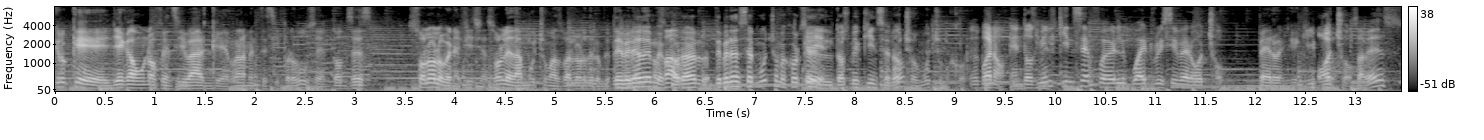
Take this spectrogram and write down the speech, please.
creo que llega una ofensiva que realmente sí produce. Entonces, solo lo beneficia, solo le da mucho más valor de lo que Debería de mejorar, debería ser mucho mejor Sí. que el 2015, ¿no? Mucho, mucho mejor. Bueno, en 2015 fue el wide receiver 8 Pero en qué equipo, Ocho. ¿sabes?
